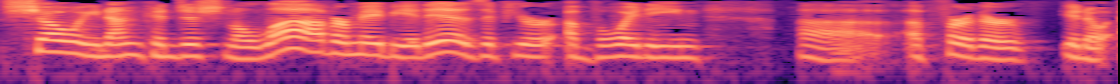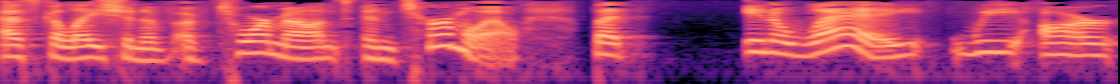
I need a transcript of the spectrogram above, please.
showing unconditional love, or maybe it is if you're avoiding uh, a further, you know, escalation of, of torment and turmoil. But in a way, we are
